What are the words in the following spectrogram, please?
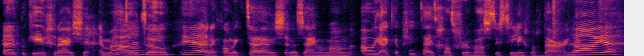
naar het parkeergarage en mijn De auto. Ja. En dan kwam ik thuis en dan zei mijn man: Oh ja, ik heb geen tijd gehad voor de was, dus die ligt nog daar. En Oh ja.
